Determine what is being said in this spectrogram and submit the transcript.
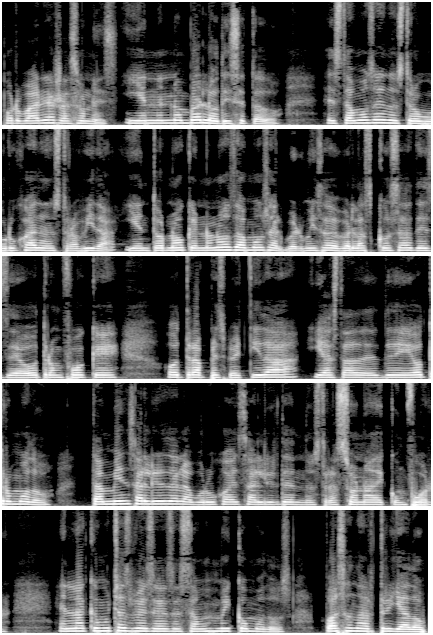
Por varias razones, y en el nombre lo dice todo. Estamos en nuestra burbuja de nuestra vida y en torno que no nos damos el permiso de ver las cosas desde otro enfoque, otra perspectiva y hasta de otro modo. También salir de la burbuja es salir de nuestra zona de confort, en la que muchas veces estamos muy cómodos. Va a sonar trillado,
